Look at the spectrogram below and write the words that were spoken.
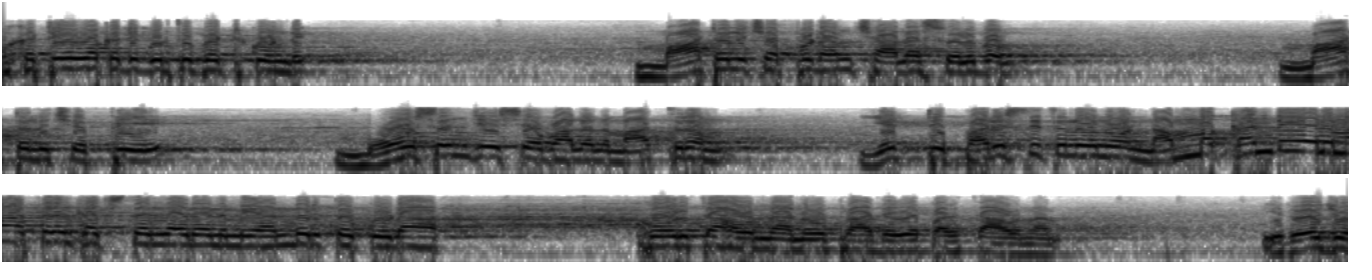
ఒకటే ఒకటి గుర్తుపెట్టుకోండి. మాటలు చెప్పడం చాలా సులభం. మాటలు చెప్పి మోసం చేసే వాళ్ళని మాత్రం ఎట్టి పరిస్థితుల్లోనూ నమ్మకండి అని మాత్రం ఖచ్చితంగా నేను మీ అందరితో కూడా కోరుతా ఉన్నాను ప్రాధేయపడతా ఉన్నాను. ఈరోజు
